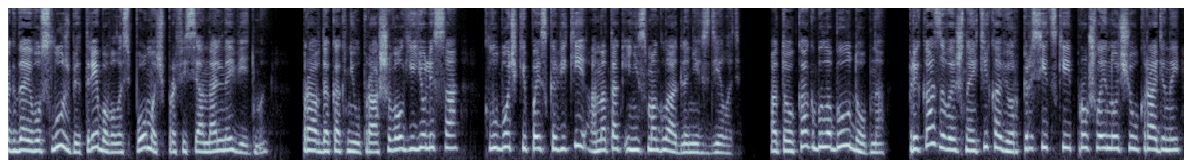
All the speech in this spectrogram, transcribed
когда его службе требовалась помощь профессиональной ведьмы. Правда, как не упрашивал ее лиса, клубочки-поисковики она так и не смогла для них сделать. А то как было бы удобно. Приказываешь найти ковер персидский, прошлой ночью украденный,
